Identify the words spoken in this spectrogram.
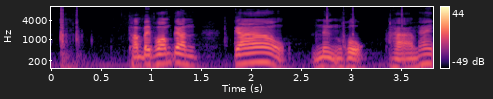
41ทำไปพร้อมกัน 916 หารให้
